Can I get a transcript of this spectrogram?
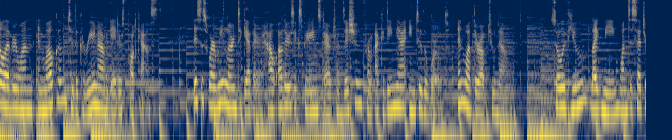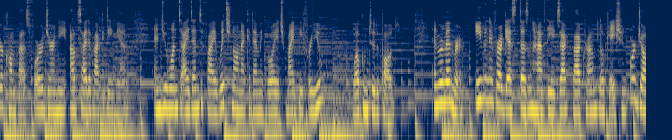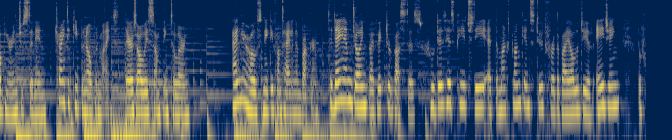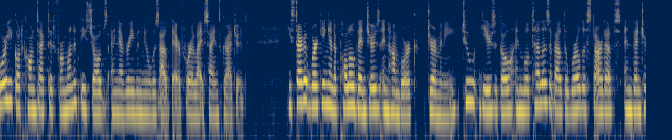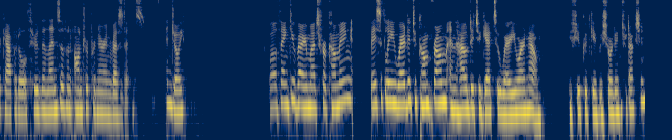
Hello, everyone, and welcome to the Career Navigators podcast. This is where we learn together how others experienced their transition from academia into the world and what they're up to now. So, if you, like me, want to set your compass for a journey outside of academia and you want to identify which non academic voyage might be for you, welcome to the pod. And remember, even if our guest doesn't have the exact background, location, or job you're interested in, try to keep an open mind. There's always something to learn. I'm your host, Nikki van Teylingen-Bakker. Today I'm joined by Victor Bustos, who did his PhD at the Max Planck Institute for the Biology of Aging before he got contacted for one of these jobs I never even knew was out there for a life science graduate. He started working at Apollo Ventures in Hamburg, Germany, two years ago and will tell us about the world of startups and venture capital through the lens of an entrepreneur in residence. Enjoy. Well, thank you very much for coming basically, where did you come from and how did you get to where you are now? If you could give a short introduction.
